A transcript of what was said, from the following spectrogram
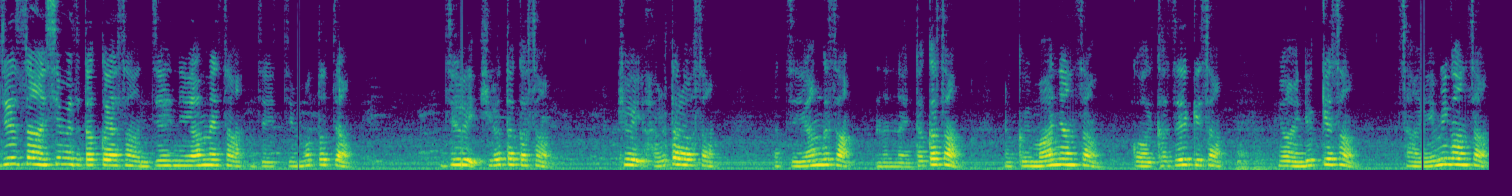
13清水拓也さん12あめさん11もとちゃん10位ひろたかさん9位はる太郎さん8位ヤングさん7位たかさん6位マーニャンさん5位和幸さん4位リュッケさん3位ユミゴンさん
